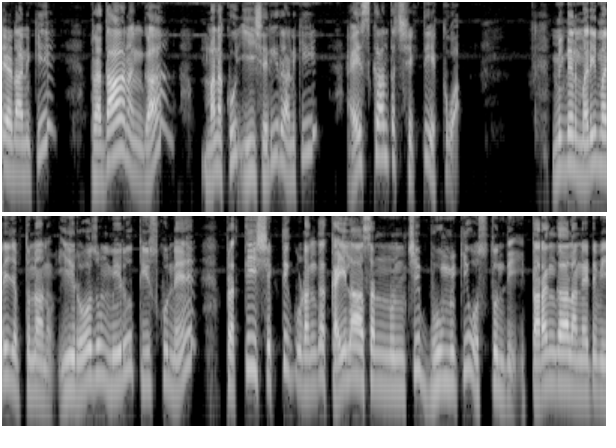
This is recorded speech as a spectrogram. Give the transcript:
చేయడానికి ప్రధానంగా మనకు ఈ శరీరానికి అయస్కాంత శక్తి ఎక్కువ. మీకు నేను మరీ మరీ చెప్తున్నాను. ఈరోజు మీరు తీసుకునే ప్రతి శక్తి కూడా కైలాసం నుంచి భూమికి వస్తుంది. తరంగాలు అనేటివి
